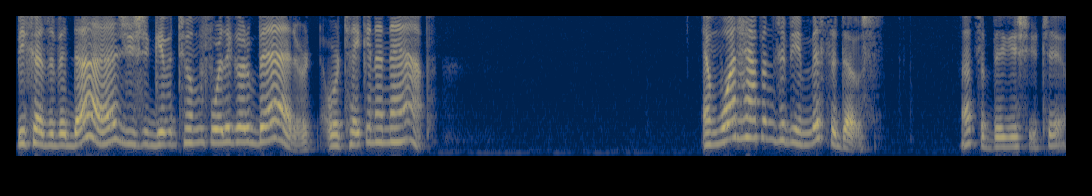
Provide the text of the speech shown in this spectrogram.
because if it does, you should give it to them before they go to bed or, or taking a nap. And what happens if you miss a dose? That's a big issue, too.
